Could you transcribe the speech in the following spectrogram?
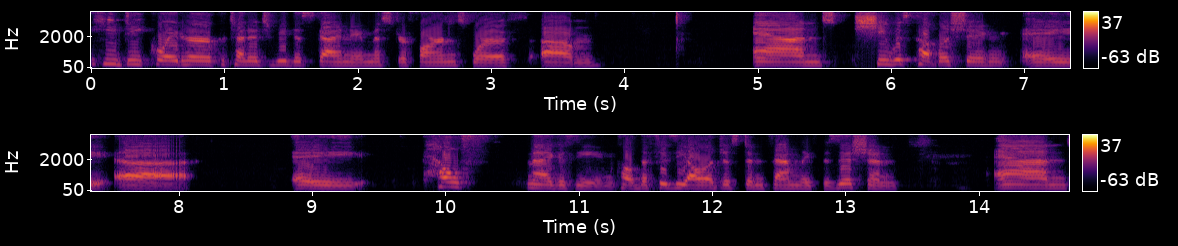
he decoyed her, pretended to be this guy named Mr. Farnsworth, um, and she was publishing a uh, a health magazine called The Physiologist and Family Physician. And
